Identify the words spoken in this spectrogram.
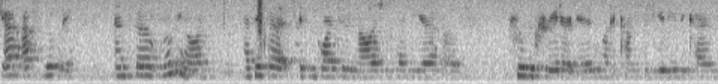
Yeah, absolutely. And so moving on, I think that it's important to acknowledge this idea of who the creator is when it comes to beauty because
